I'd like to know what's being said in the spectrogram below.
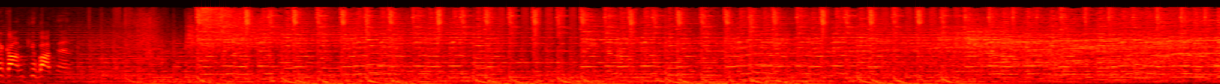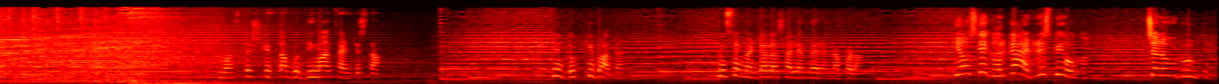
इसमें हमारे काम की बातें हैं। मस्तिष्क कितना बुद्धिमान साइंटिस्ट था। ये दुख की बात है। कि उसे मेंटल असाइलम में रहना पड़ा। या उसके घर का एड्रेस भी होगा। चलो वो ढूंढते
